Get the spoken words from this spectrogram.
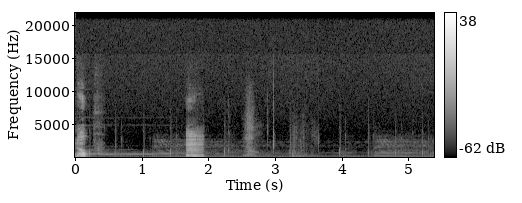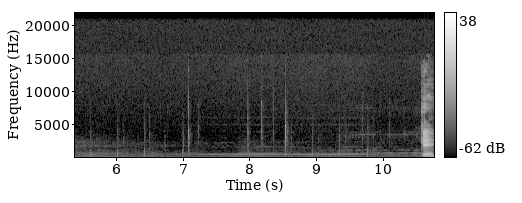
Nope. Hmm. Okay.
